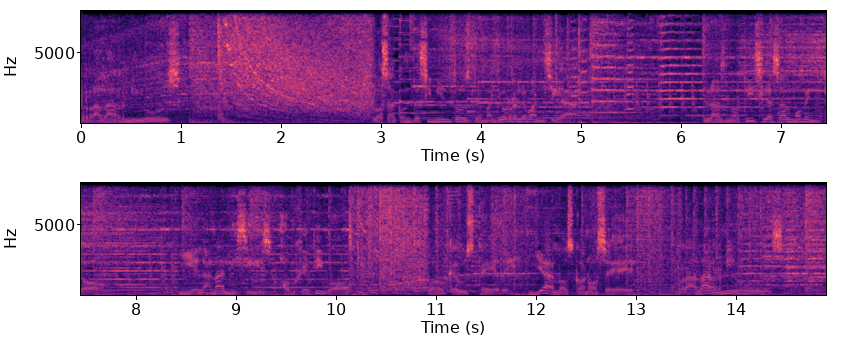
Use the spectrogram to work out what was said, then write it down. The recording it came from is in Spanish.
Radar News. Los acontecimientos de mayor relevancia. Las noticias al momento. Y el análisis objetivo. Porque usted ya los conoce. Radar News.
